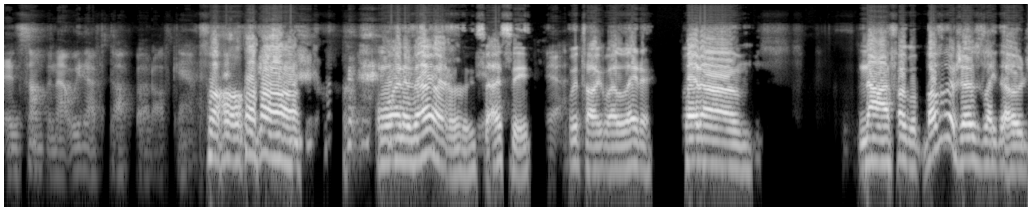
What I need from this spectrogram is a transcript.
it's something that we'd have to talk about off camera. One of those. I see. Yeah. We'll talk about it later. But um, no, I fuck with Buffalo Joe's. Is like the OG.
